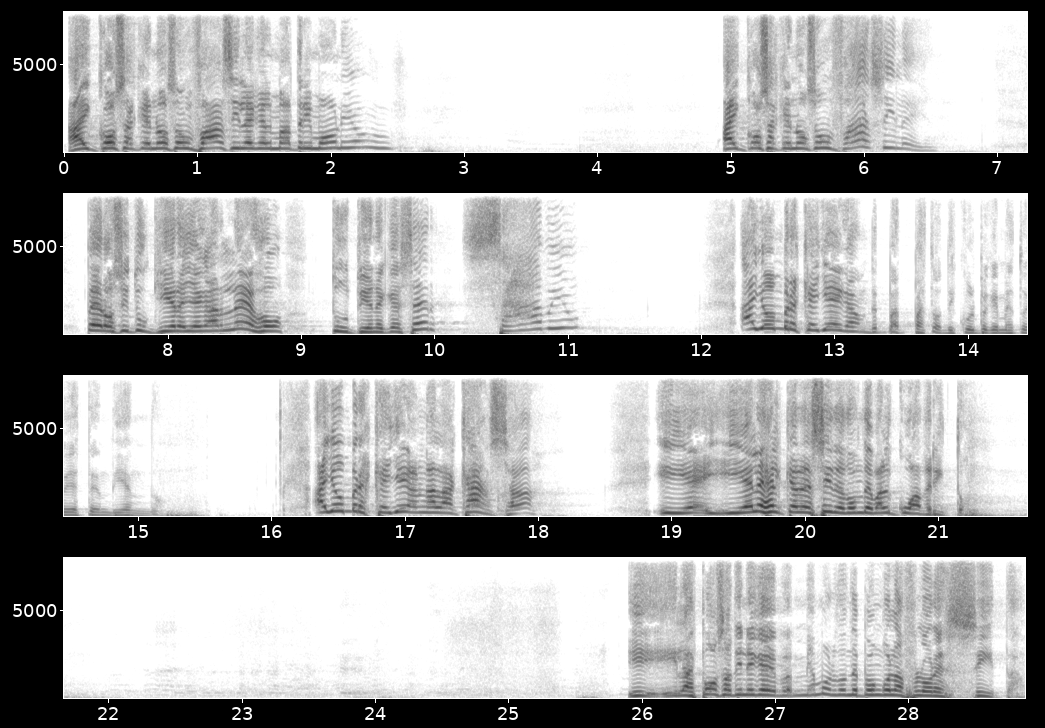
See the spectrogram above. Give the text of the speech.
Hay cosas que no son fáciles en el matrimonio. Hay cosas que no son fáciles. Pero si tú quieres llegar lejos, tú tienes que ser sabio. Hay hombres que llegan, pastor, disculpe que me estoy extendiendo. Hay hombres que llegan a la casa y, y él es el que decide dónde va el cuadrito. Y, la esposa tiene que, mi amor, ¿dónde pongo la florecita?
